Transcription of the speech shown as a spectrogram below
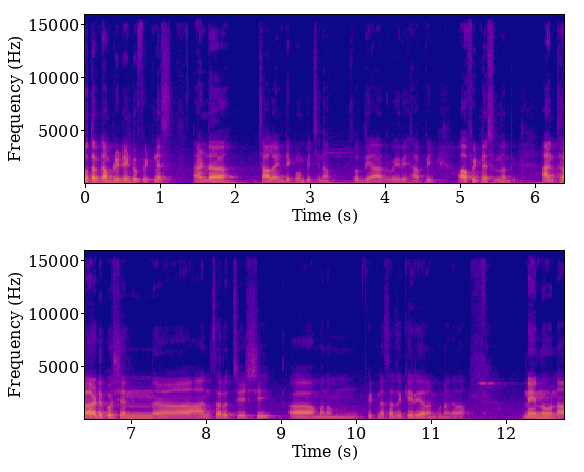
మొత్తం కంప్లీట్ ఇంటూ ఫిట్నెస్. అండ్ చాలా ఇంటికి పంపించిన. So they are very happy. ఆ ఫిట్నెస్ ఉన్నది. అండ్ థర్డ్ క్వశ్చన్ ఆన్సర్ వచ్చేసి మనం ఫిట్నెస్ యాజ్ ఎ కెరియర్ అనుకున్నాం కదా. నేను నా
